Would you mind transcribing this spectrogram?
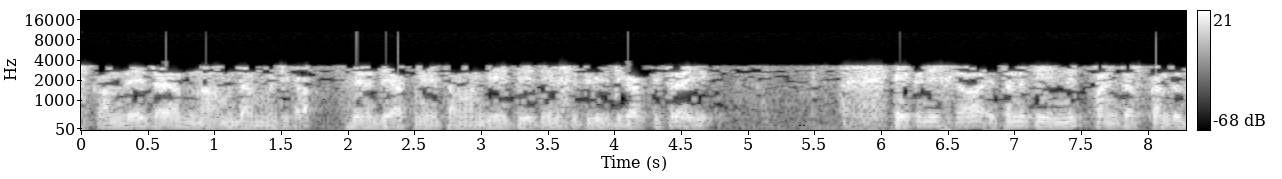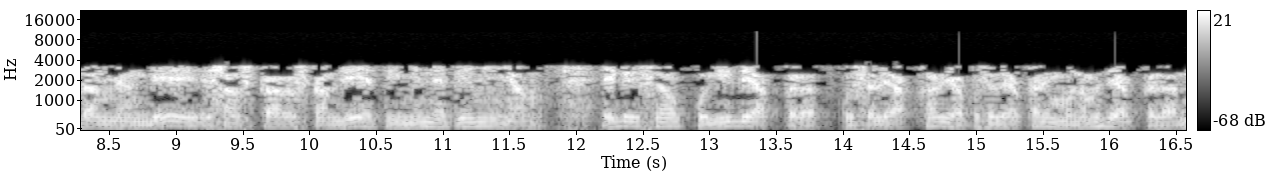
ස්කන්ධයට නාම ධර්ම ටිකක්. වෙන දෙයක් නෙවෙයි. තමන්ගේ හිතේ තියෙන සිතුවිලි ටිකක් විතරයි ඒක. ඒක නිසා එතන තියෙන්නේ පංචස්කන්ධ ධර්මයන්ගේ සංස්කාර ස්කන්ධයේ ඇතිවීමෙන් නැතිවීමෙන් යාම. ඒක නිසා කොයි දෙයක් කරත් කුසලයක් හරි අකුසලයක් හරි මොනම දෙයක් කළත්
